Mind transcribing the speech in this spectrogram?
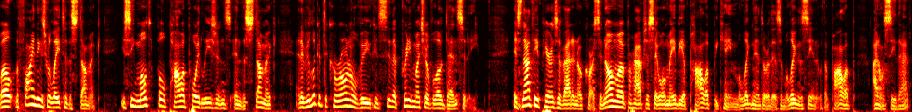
well, the findings relate to the stomach. You see multiple polypoid lesions in the stomach, and if you look at the coronal view, you can see that pretty much of low density. It's not the appearance of adenocarcinoma. Perhaps you say, well, maybe a polyp became malignant or there's a malignancy with a polyp. I don't see that.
